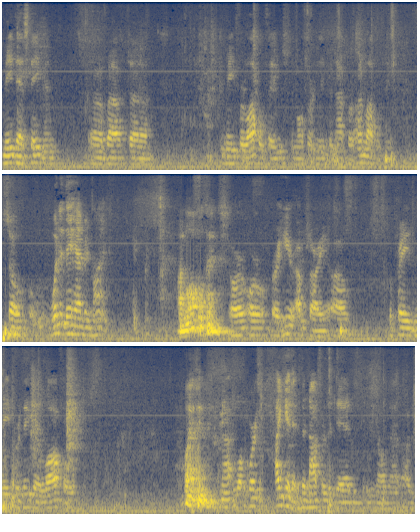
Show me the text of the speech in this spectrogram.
made that statement about uh, made for lawful things and all sorts of things, but not for unlawful things. So what did they have in mind? Unlawful things? Or, or, or here, I'm sorry, uh, the praise made for things that are lawful, Well, I think, not, well, of course, I get it, they're not for the dead, you know, that, I was,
